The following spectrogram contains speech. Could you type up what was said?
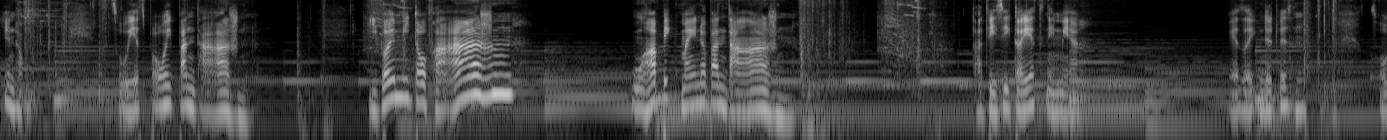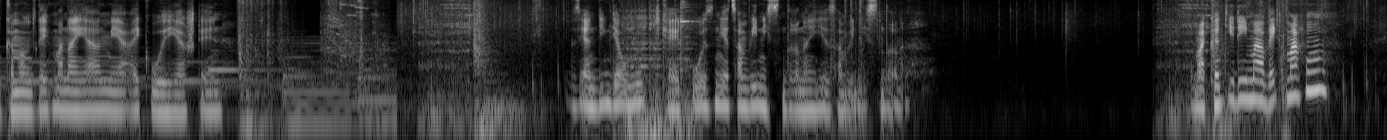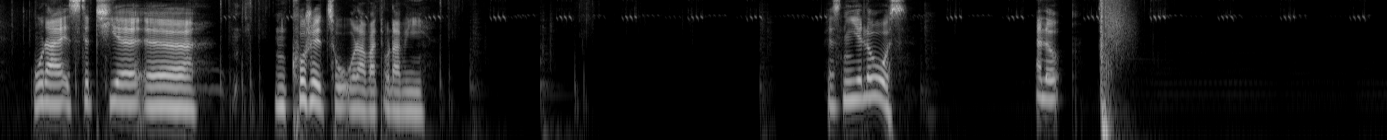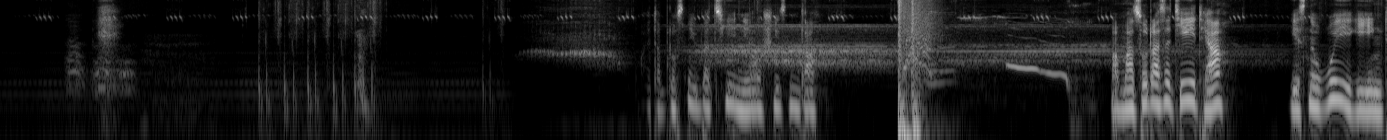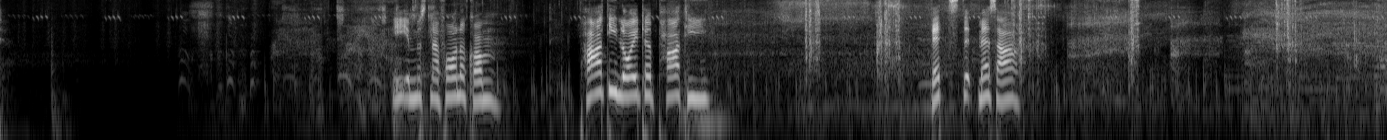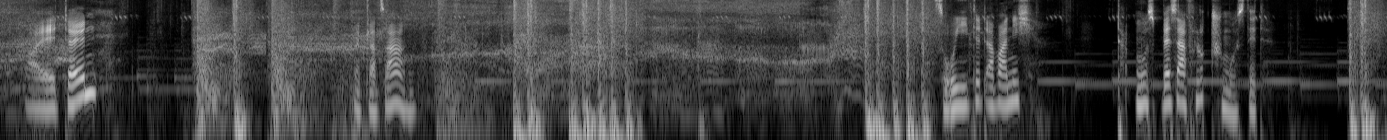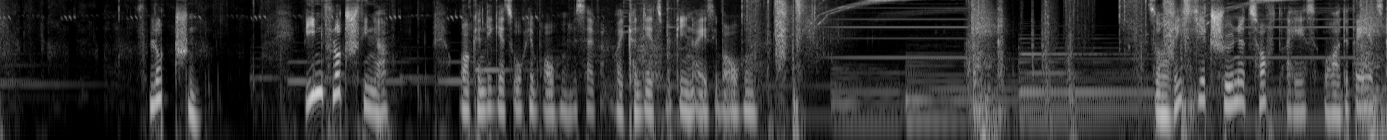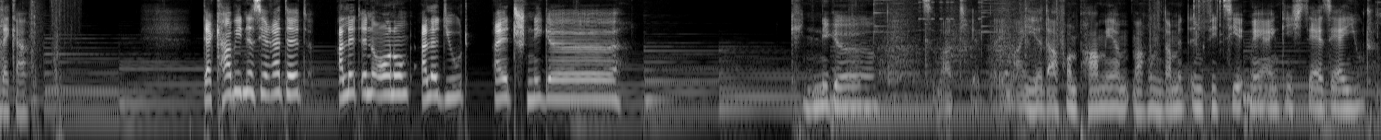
Genau. So, jetzt brauche ich Bandagen. Die wollen mich doch verarschen. Wo habe ich meine Bandagen? Das weiß ich doch jetzt nicht mehr. Wer soll denn das wissen? So, können wir gleich mal nachher mehr Alkohol herstellen. Das ist ja ein Ding der Unmöglichkeit. Wo ist denn jetzt am wenigsten drin? Hier ist am wenigsten drin. Mal, könnt ihr den mal wegmachen? Oder ist das hier äh, ein Kuschelzoo oder was? Oder wie? Was ist denn hier los? Hallo? Weiter bloß nicht überziehen, hier ausschießen, da. Mach mal so, dass es geht, ja? Hier ist eine ruhige Gegend. Nee, ihr müsst nach vorne kommen. Party, Leute, Party. Letztes Messer. Halten. Ich wollte gerade sagen. So geht das aber nicht. Das muss besser flutschen, muss das. Flutschen. Wie ein Flutschfinger. Oh, könnte ich jetzt auch hier brauchen. Oh, ich könnte jetzt wirklich ein Eis hier brauchen. So ein richtig schönes Softeis. Oh, das wäre jetzt lecker. Der Kabin ist gerettet. Alles in Ordnung. Alle Dude. Alt Schnigge. Knigge. Jetzt warte hier gleich mal hier davon ein paar mehr machen. Damit infiziert mir eigentlich sehr, sehr gut.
